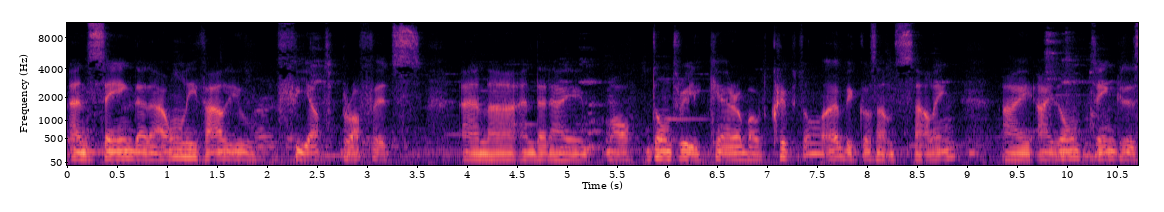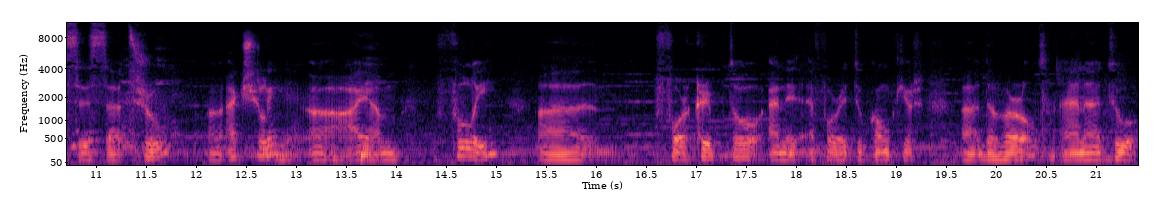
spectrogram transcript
and saying that I only value fiat profits and uh, and that I well don't really care about crypto uh, because I'm selling. I I don't think this is uh, true. Uh, actually I am fully for crypto and for it to conquer uh, the world and uh, to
